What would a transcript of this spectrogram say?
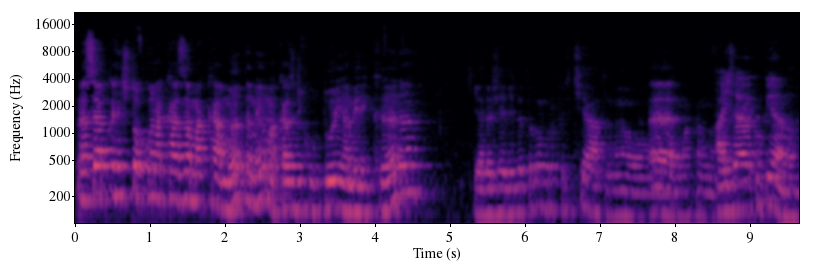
Nessa época a gente tocou na Casa Macamã também, uma casa de cultura em Americana. Que era gerida por um grupo de teatro, né? O, é. o Macamã. Aí já era com piano.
